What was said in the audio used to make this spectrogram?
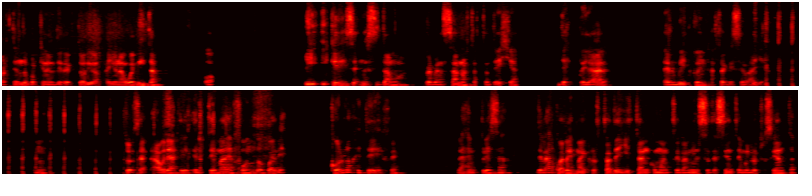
partiendo porque en el directorio hay una abuelita, y, y que dice, necesitamos repensar nuestra estrategia de esperar el Bitcoin hasta que se vaya. Entonces, ahora eh, el tema de fondo, ¿cuál es? con los ETF, las empresas de las cuales MicroStrategy están como entre la 1700 y 1800,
